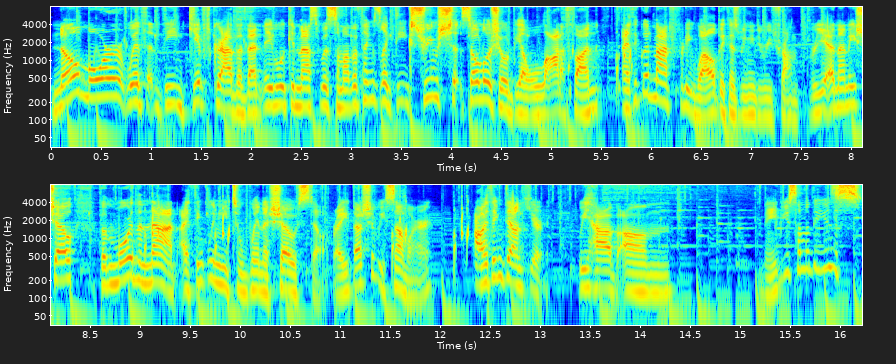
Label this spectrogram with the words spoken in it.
no more with the gift grab event. Maybe we can mess with some other things like the extreme sh solo show would be a lot of fun. I think would match pretty well because we need to reach round three at any show. But more than that, I think we need to win a show still, right? That should be somewhere. Oh, I think down here we have um maybe some of these.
